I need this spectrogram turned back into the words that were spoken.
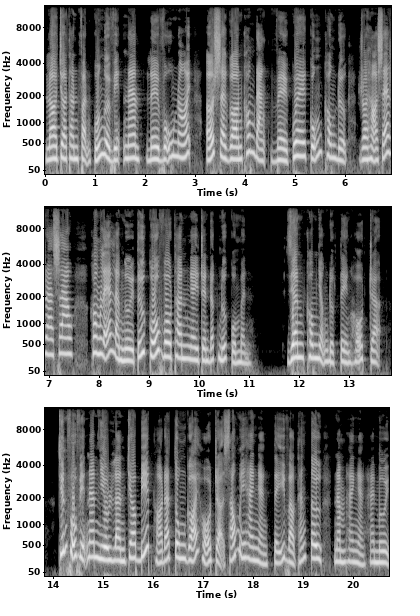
Lo cho thân phận của người Việt Nam, Lê Vũ nói, ở Sài Gòn không đặng, về quê cũng không được, rồi họ sẽ ra sao? Không lẽ làm người tứ cố vô thân ngay trên đất nước của mình? Dân không nhận được tiền hỗ trợ. Chính phủ Việt Nam nhiều lần cho biết họ đã tung gói hỗ trợ 62.000 tỷ vào tháng 4 năm 2020.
